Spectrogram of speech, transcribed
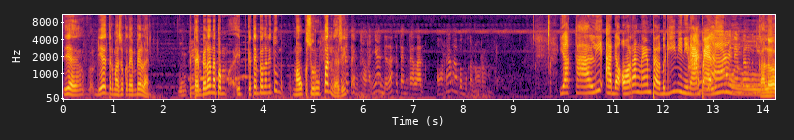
Iya, dia termasuk ketempelan. Mungkin Ketempelan apa it- ketempelan itu mau kesurupan nggak sih? Ketempelannya adalah ketempelan orang apa bukan orang? Ya kali ada orang nempel begini nih nempelin. Kalau-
